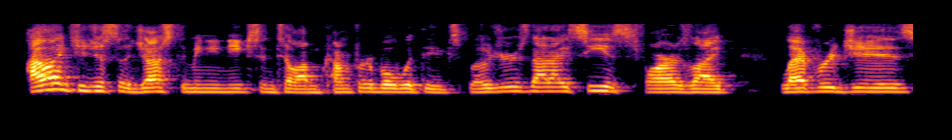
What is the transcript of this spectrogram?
I like to just adjust the mini uniques until I'm comfortable with the exposures that I see as far as like leverages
